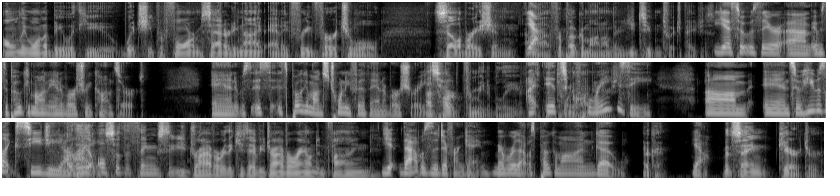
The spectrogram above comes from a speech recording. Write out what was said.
Only Want to Be With You, which he performed Saturday night at a free virtual celebration Yeah. uh, for Pokemon on their YouTube and Twitch pages. Yeah, so it was their um it was the Pokemon anniversary concert. And it was it's it's Pokemon's 25th anniversary. That's hard for me to believe. I, it's 25 years. crazy. Um and so he was like CGI. Are they also the things that you drive or the kids have you drive around and find? yeah, that was a different game. Remember that was Pokemon Go. Okay. Yeah. But same character.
